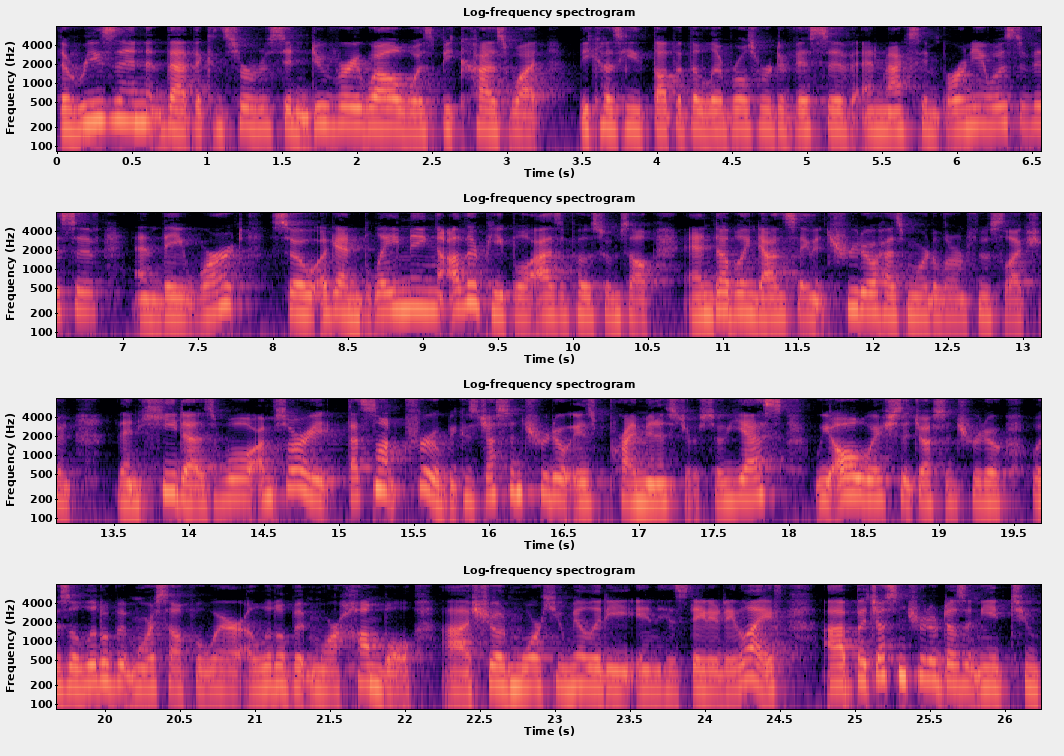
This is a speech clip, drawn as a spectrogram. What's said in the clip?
the reason that the Conservatives didn't do very well was because what? Because he thought that the Liberals were divisive and Maxime Bernier was divisive and they weren't. So again, blaming other people as opposed to himself and doubling down saying that Trudeau has more to learn from this election than he does. Well, I'm sorry, that's not true because Justin Trudeau is prime minister. So yes, we all wish that Justin Trudeau was a little bit more self aware, a little bit more humble, uh, showed more humility in his day to day life. Uh, but Justin Trudeau doesn't need to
